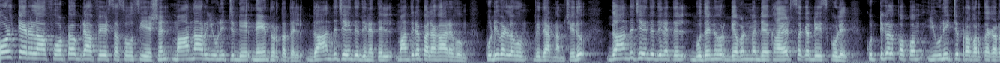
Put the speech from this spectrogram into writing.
All Kerala photographers association Mannar യൂണിറ്റിന്റെ നേതൃത്വത്തിൽ ഗാന്ധി ജയന്തി ദിനത്തിൽ മധുരപലഹാരവും കുടിവെള്ളവും വിതരണം ചെയ്തു. ഗാന്ധി ജയന്തി ദിനത്തിൽ ബുധനൂർ ഗവൺമെന്റ് ഹയർ സെക്കൻഡറി സ്കൂളിൽ കുട്ടികൾക്കൊപ്പം യൂണിറ്റ് പ്രവർത്തകർ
